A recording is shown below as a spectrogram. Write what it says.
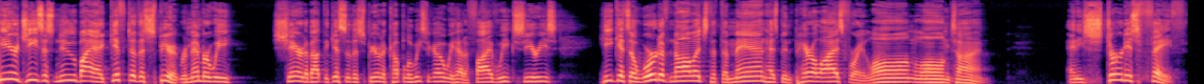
Here, Jesus knew by a gift of the Spirit. Remember, we shared about the gifts of the Spirit a couple of weeks ago. We had a five week series. He gets a word of knowledge that the man has been paralyzed for a long, long time. And he stirred his faith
